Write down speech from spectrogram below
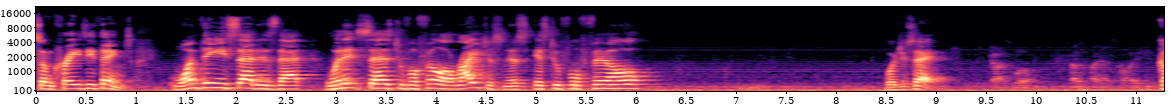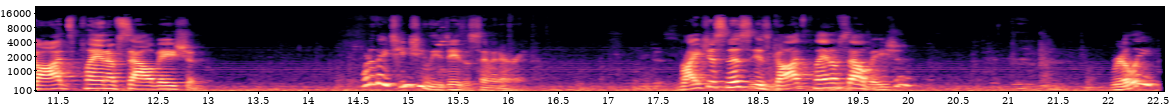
some crazy things. One thing he said is that when it says to fulfill all righteousness, it's to fulfill. What'd you say? God's will. God's plan of salvation. God's plan of salvation. What are they teaching these days at seminary? Righteousness is God's plan of salvation? Really?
